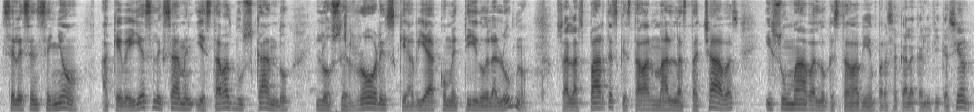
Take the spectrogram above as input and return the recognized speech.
se les enseñó a que veías el examen y estabas buscando los errores que había cometido el alumno. O sea, las partes que estaban mal las tachabas y sumabas lo que estaba bien para sacar la calificación.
